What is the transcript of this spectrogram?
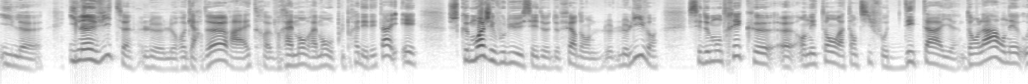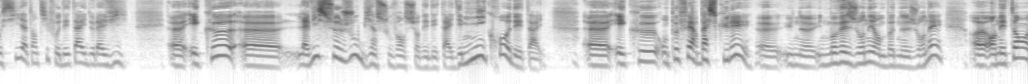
il il invite le, regardeur à être vraiment, vraiment au plus près des détails. Et ce que moi j'ai voulu essayer de, faire dans le, livre, c'est de montrer que euh, en étant attentif aux détails dans l'art, on est aussi attentif aux détails de la vie. Euh, et que euh, la vie se joue bien souvent sur des détails, des micro-détails, euh, et que on peut faire basculer une, mauvaise journée en bonne journée en étant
